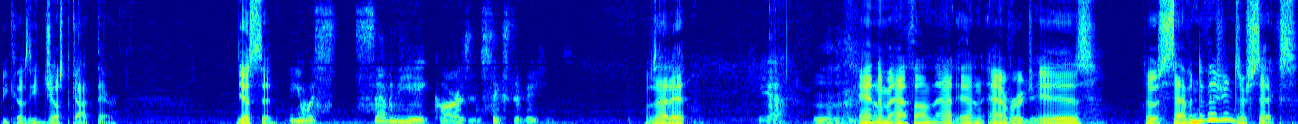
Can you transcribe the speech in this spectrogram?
because he just got there. Yes, Sid. It was 78 cars in six divisions. Was that it? Yeah. And the math on that, and average is there was seven divisions or six.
